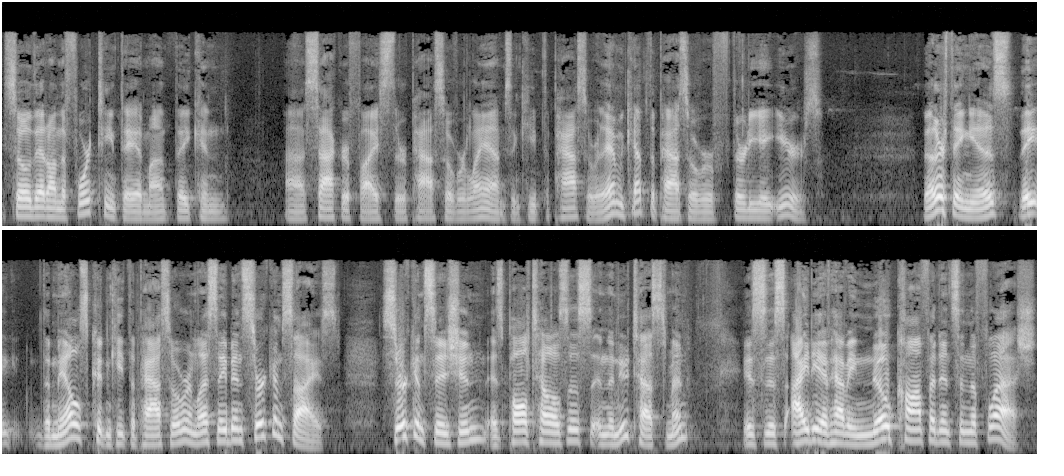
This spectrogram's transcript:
so that on the 14th day of the month they can uh, sacrifice their Passover lambs and keep the Passover. They haven't kept the Passover for 38 years. The other thing is, they, the males couldn't keep the Passover unless they'd been circumcised. Circumcision, as Paul tells us in the New Testament, is this idea of having no confidence in the flesh.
